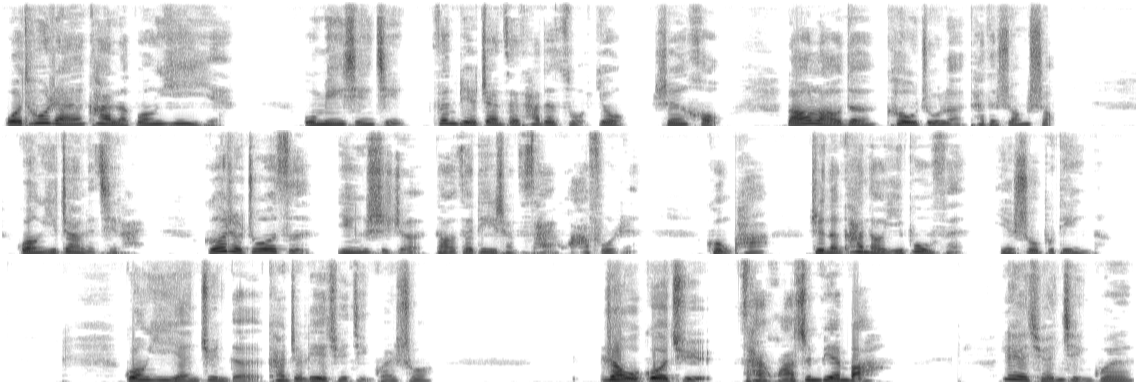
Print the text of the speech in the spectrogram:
我突然看了光一一眼，五名刑警分别站在他的左右、身后，牢牢地扣住了他的双手。光一站了起来。隔着桌子凝视着倒在地上的彩华夫人，恐怕只能看到一部分，也说不定呢。光一严峻地看着猎犬警官说：“让我过去彩华身边吧。”猎犬警官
